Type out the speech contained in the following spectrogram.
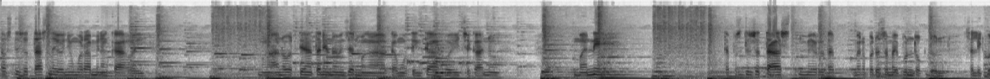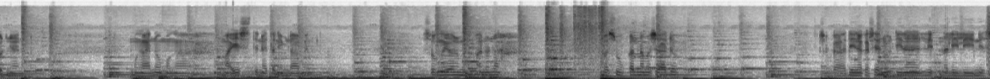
Tapos doon sa taas na yon yung marami ng kahoy. Mga ano tinatanim namin dyan, mga kamuting kahoy, tsaka ano, mani. Tapos doon sa taas, meron, meron pa doon sa may bundok doon, sa likod niyan. Mga ano, mga mais tinatanim namin. So ngayon, ano na, masukal na masyado. Tsaka di na kasi ano, di na li- nalilinis.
